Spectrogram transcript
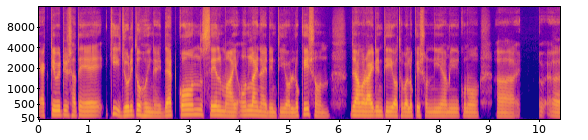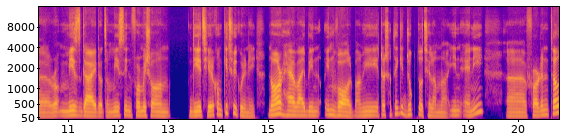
অ্যাক্টিভিটির সাথে কি জড়িত হই নাই। That conceal my online identity or location যে আমার আইডেন্টি অথবা লোকেশন নিয়ে আমি কোনো র মিসগাইড অথবা মিস ইনফরমেশন দিয়েছি এরকম কিছুই করি নাই। নর হ্যাভ আই বিন ইনভলভ আমি এটার সাথে কি যুক্ত ছিলাম না। In any fraudulent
